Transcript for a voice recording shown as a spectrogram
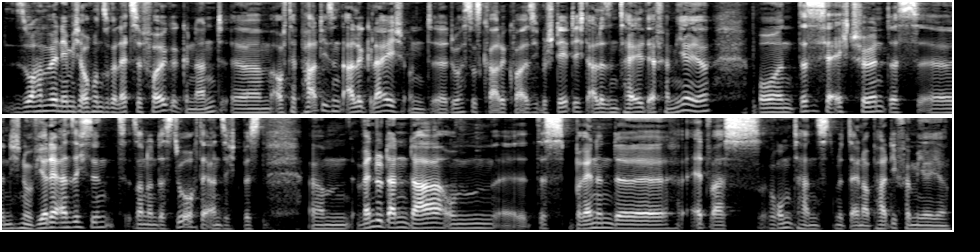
so haben wir nämlich auch unsere letzte Folge genannt. Ähm, auf der Party sind alle gleich und äh, du hast es gerade quasi bestätigt, alle sind Teil der Familie. Und das ist ja echt schön, dass äh, nicht nur wir der Ansicht sind, sondern dass du auch der Ansicht bist. Ähm, wenn du dann da um äh, das brennende Etwas rumtanzt mit deiner Partyfamilie,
